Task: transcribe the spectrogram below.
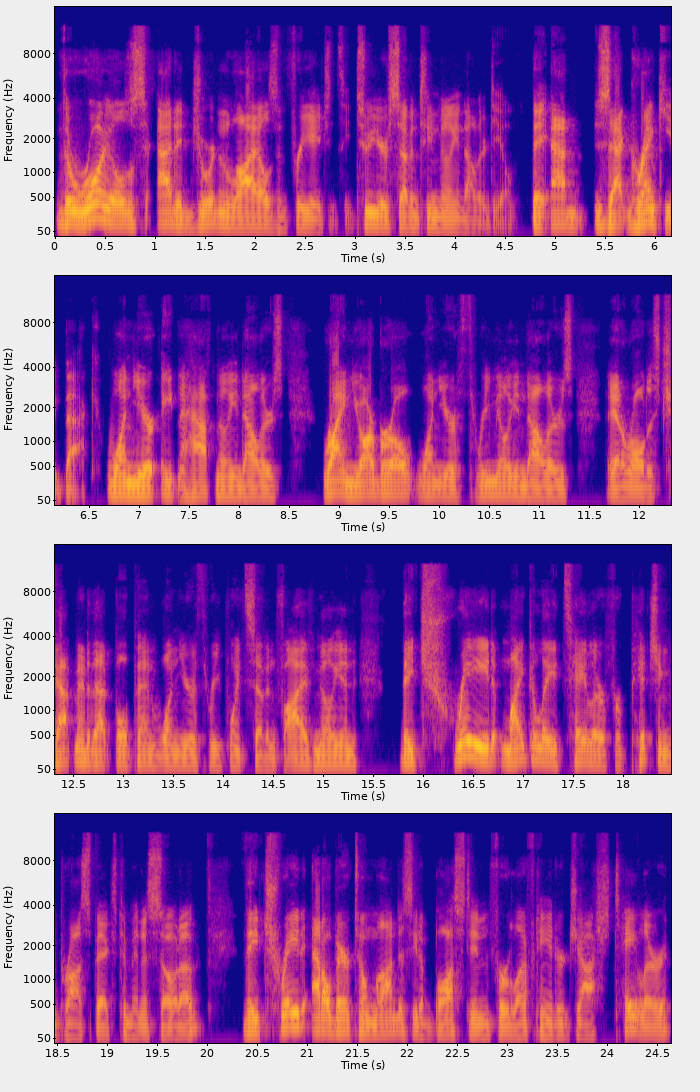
The Royals added Jordan Lyles in free agency, two year, $17 million deal. They add Zack Greinke back, one year, $8.5 million. Ryan Yarbrough, one year, $3 million. They had Aroldis Chapman to that bullpen, one year, $3.75 million. They trade Michael A. Taylor for pitching prospects to Minnesota. They trade Adalberto Mondesi to Boston for left-hander Josh Taylor.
